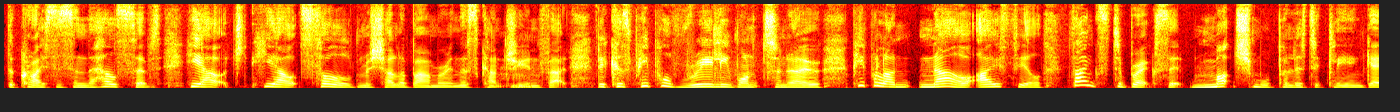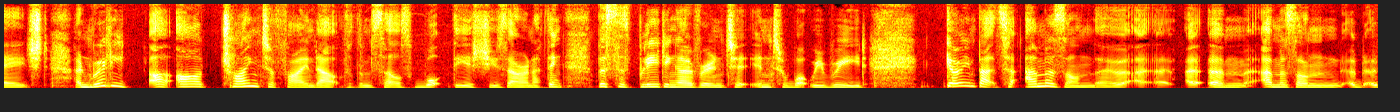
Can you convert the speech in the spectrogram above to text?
the crisis in the health service. He out he outsold Michelle Obama in this country, in fact, because people really want to know. People are now, I feel, thanks to Brexit, much more politically engaged and really are, are trying to find out for themselves what the issues are. And I think this is bleeding over into into to what we read. Going back to Amazon, though, uh, uh um, Amazon uh,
